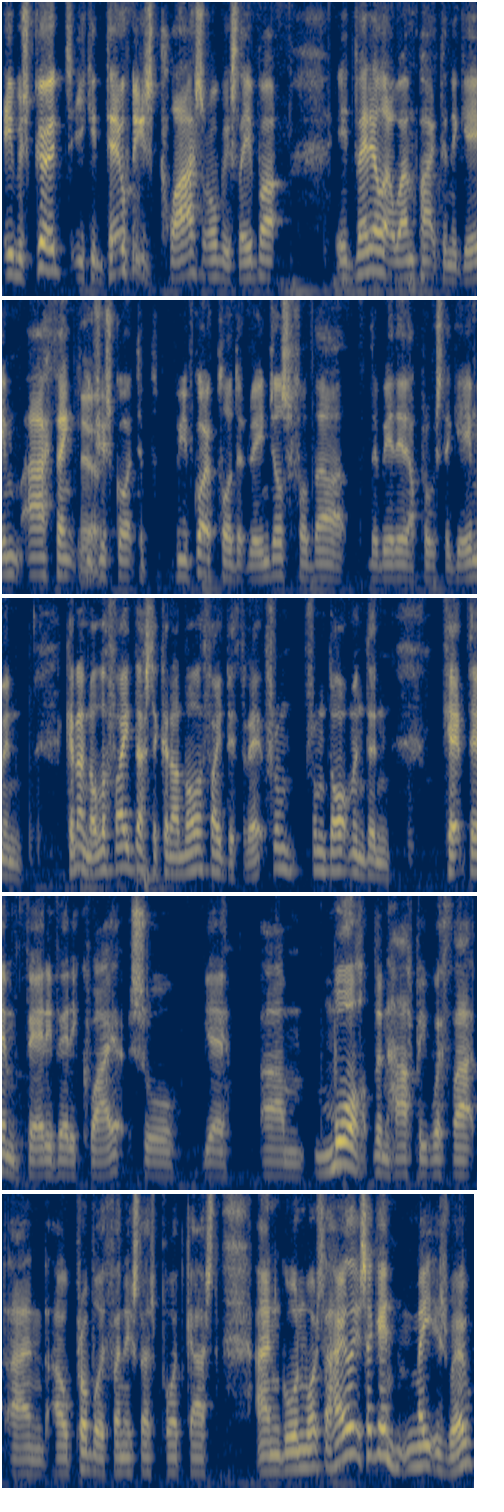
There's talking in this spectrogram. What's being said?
he was good. You can tell he's class, obviously, but he had very little impact in the game. I think yeah. you've just got to, we've got to applaud at Rangers for that the way they approached the game and kind of nullified this. They kind of nullified the threat from from Dortmund and kept them very, very quiet. So yeah, I'm more than happy with that, and I'll probably finish this podcast and go and watch the highlights again. Might as well.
